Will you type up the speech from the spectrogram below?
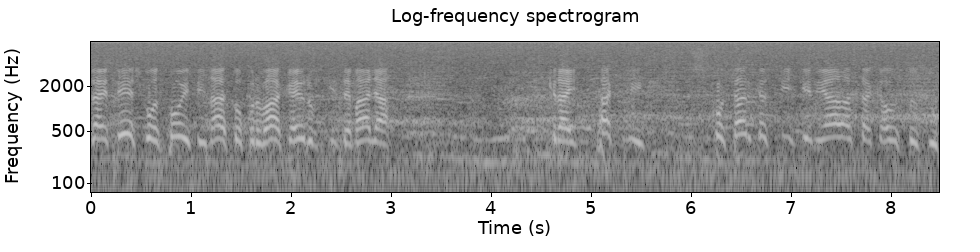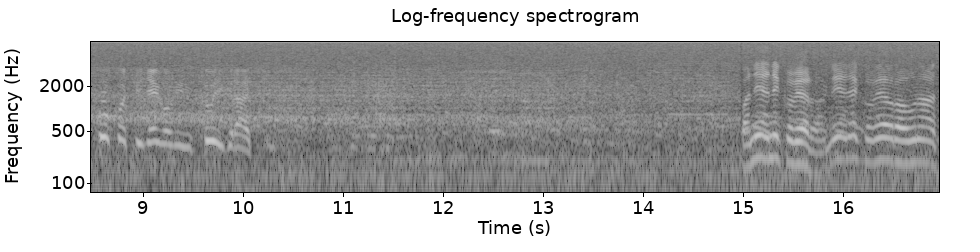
da je teško osvojiti naslov prvaka europskih zemalja kraj takvih košarkaških genijalaca kao što su Kukoć i njegovi suigrači. Pa nije niko vjerovao, nije neko vjerovao u nas.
